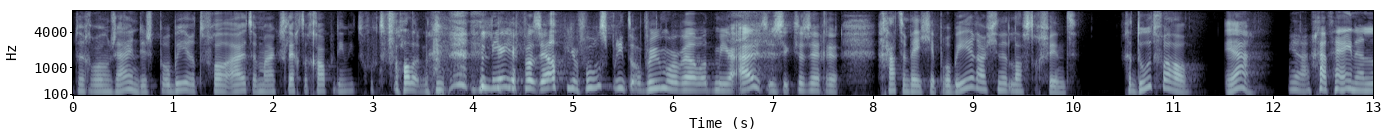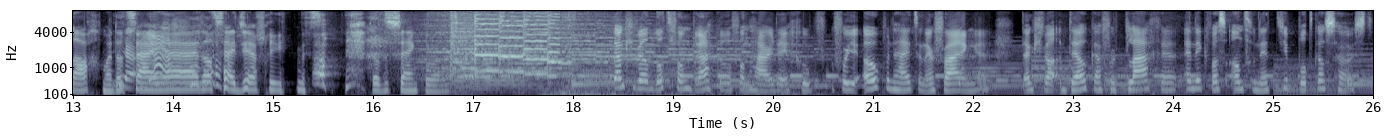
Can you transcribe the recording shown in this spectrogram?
er gewoon zijn. Dus probeer het vooral uit en maak slechte grappen die niet goed vallen. Dan leer je vanzelf je voelsprieten op humor wel wat meer uit. Dus ik zou zeggen, ga het een beetje proberen als je het lastig vindt. Ga, doe het vooral. Ja. Ja, gaat heen en lach. Maar dat, ja, zei, ja. Uh, dat zei Jeffrey. Dus, dat is zijn quote. Dankjewel Lot van Brakel van HRD Groep voor je openheid en ervaringen. Dankjewel Adelka voor het plagen. En ik was Antoinette, je podcast-host.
